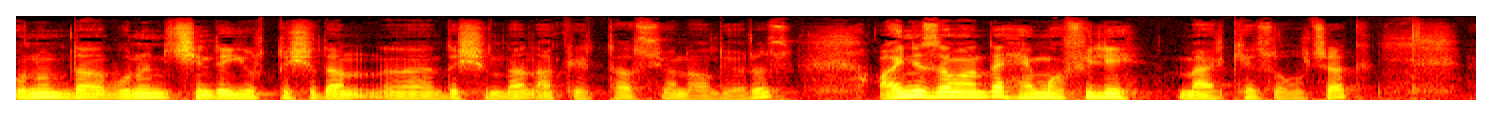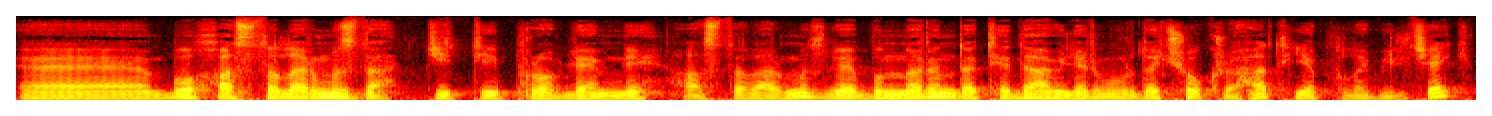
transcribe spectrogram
Bunun da bunun içinde yurt dışından e, dışından akreditasyon alıyoruz. Aynı zamanda hemofili merkezi olacak. Ee, bu hastalarımız da ciddi problemli hastalarımız ve bunların da tedavileri burada çok rahat yapılabilecek.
